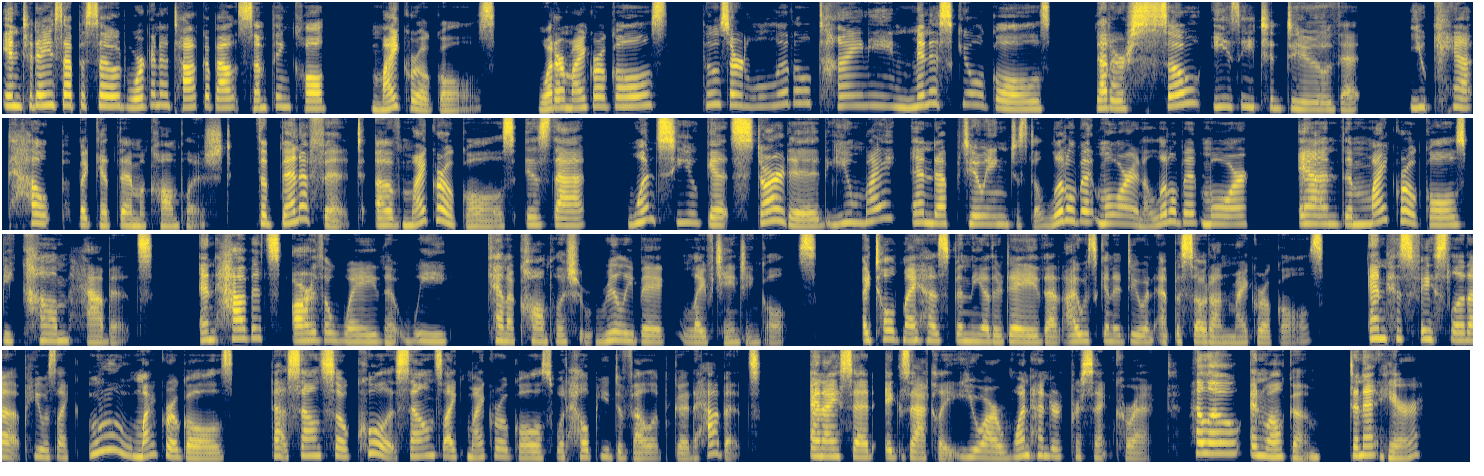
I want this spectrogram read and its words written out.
In today's episode, we're going to talk about something called micro goals. What are micro goals? Those are little tiny, minuscule goals that are so easy to do that you can't help but get them accomplished. The benefit of micro goals is that once you get started, you might end up doing just a little bit more and a little bit more and the micro goals become habits. And habits are the way that we can accomplish really big, life changing goals. I told my husband the other day that I was going to do an episode on micro goals, and his face lit up. He was like, Ooh, micro goals. That sounds so cool. It sounds like micro goals would help you develop good habits. And I said, Exactly. You are 100% correct. Hello and welcome. Danette here.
